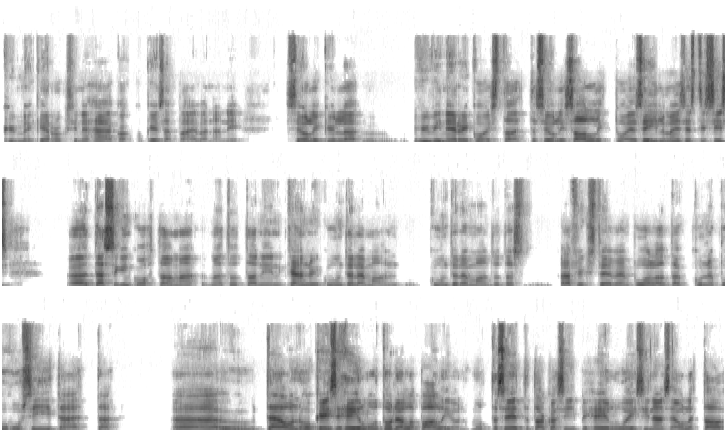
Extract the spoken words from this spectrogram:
kymmenkerroksinen hääkakku kesäpäivänä, niin se oli kyllä hyvin erikoista, että se oli sallittua, ja se ilmeisesti siis äh, tässäkin kohtaa mä, mä tota, niin, käännyin kuuntelemaan, kuuntelemaan tota F1 TVn puolelta, kun ne puhu siitä, että Tämä on, okei, okay, se heiluu todella paljon, mutta se, että takasiipi heiluu, ei sinänsä ole ta-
